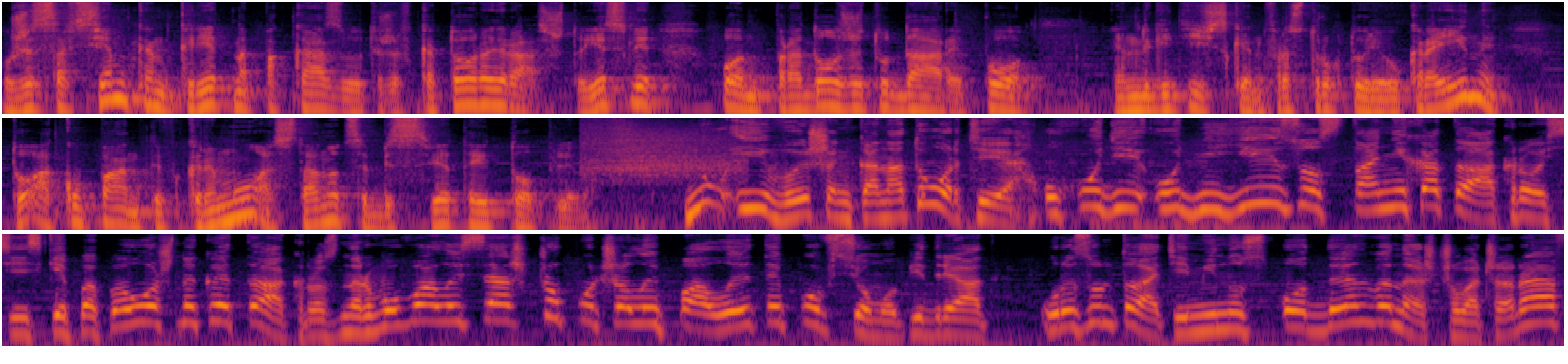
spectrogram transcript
уже совсем конкретно показывают уже в который раз, что если он продолжит удары по энергетической инфраструктуре Украины, то оккупанты в Крыму останутся без света и топлива. Ну і вишенька на торті. У ході однієї з останніх атак російські ППОшники так рознервувалися, що почали палити по всьому підряд. У результаті мінус один винищувач РФ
